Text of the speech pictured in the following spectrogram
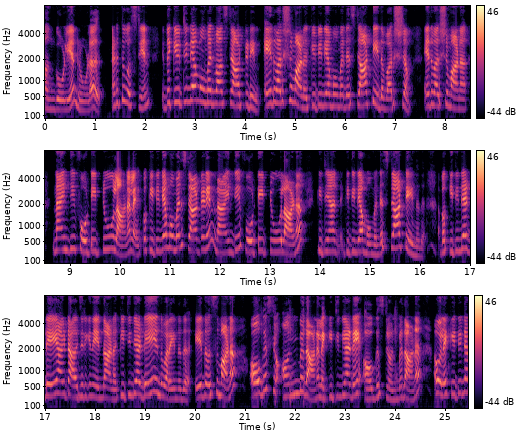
മംഗോളിയൻ റൂളർ അടുത്ത ക്വസ്റ്റ്യൻ ഇത് quit India movement was started in ഏത് വർഷമാണ്? ക്യൂറ്റ് ഇന്ത്യ മൂവ്മെന്റ് സ്റ്റാർട്ട് ചെയ്ത വർഷം ഏത് വർഷമാണ്? നയന്റീൻ ഫോർട്ടി ടൂലാണ് അല്ലെ? ഇപ്പൊ quit India movement started in nineteen forty ടൂലാണ് quit quit India movement start ചെയ്യുന്നത്. അപ്പോൾ കിറ്റ് ഇന്ത്യ ഡേ ആയിട്ട് ആചരിക്കുന്ന എന്താണ്? കിറ്റ് ഇന്ത്യ ഡേ എന്ന് പറയുന്നത് ഏത് ദിവസമാണ്? ഓഗസ്റ്റ് ഒൻപതാണ് അല്ലെ? കിറ്റ് ഇന്ത്യ ഡേ ഓഗസ്റ്റ് ഒൻപതാണ്. അതുപോലെ കിറ്റ് ഇന്ത്യ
